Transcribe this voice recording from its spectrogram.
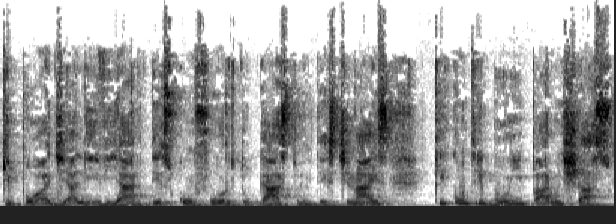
que pode aliviar desconforto gastrointestinais que contribuem para o inchaço.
